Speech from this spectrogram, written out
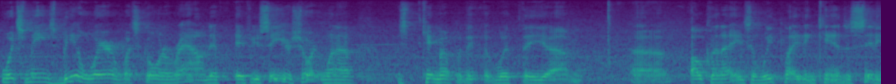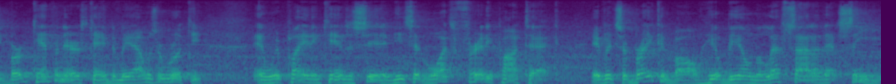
which means be aware of what's going around. If if you see your short, when I came up with the, with the um, uh, Oakland A's and we played in Kansas City, Bert Campaneris came to me. I was a rookie, and we're playing in Kansas City, and he said, "Watch Freddie Patek." If it's a breaking ball, he'll be on the left side of that seam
